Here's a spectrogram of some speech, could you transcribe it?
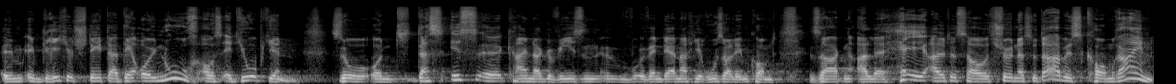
im, im Griechisch steht da der Eunuch aus Äthiopien. So, und das ist äh, keiner gewesen, wo, wenn der nach Jerusalem kommt, sagen alle, hey, altes Haus, schön, dass du da bist, komm rein.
